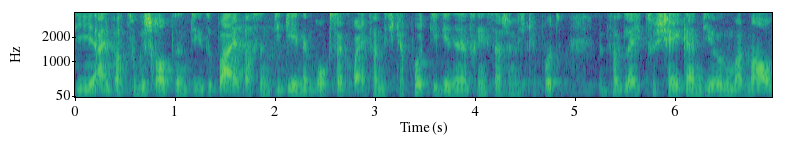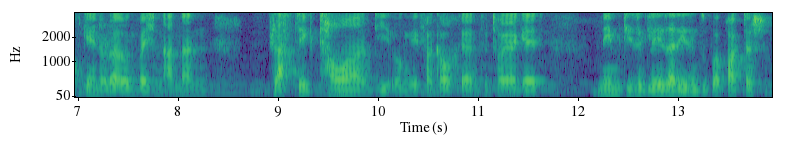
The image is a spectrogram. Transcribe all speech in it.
die einfach zugeschraubt sind, die super einfach sind. Die gehen im Rucksack auch einfach nicht kaputt, die gehen in der Trainingstasche nicht kaputt im Vergleich zu Shakern, die irgendwann mal aufgehen oder irgendwelchen anderen Plastik-Tower, die irgendwie verkauft werden für teuer Geld nehmt diese Gläser, die sind super praktisch.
